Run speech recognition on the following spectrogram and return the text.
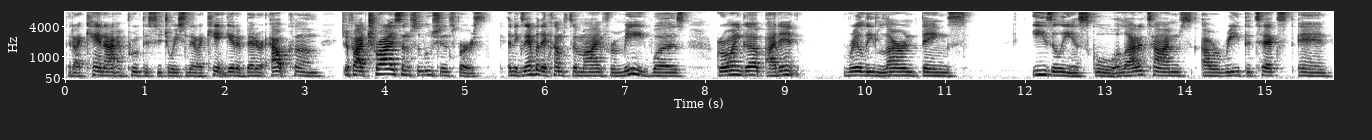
that I cannot improve the situation, that I can't get a better outcome. If I try some solutions first. An example that comes to mind for me was growing up, I didn't really learn things easily in school. A lot of times I would read the text and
